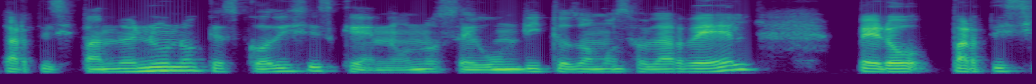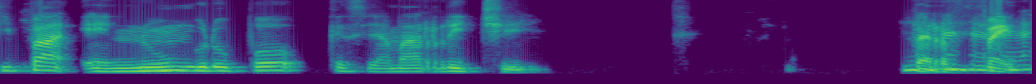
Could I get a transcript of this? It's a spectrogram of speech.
participando en uno que es Códicis, que en unos segunditos vamos a hablar de él, pero participa en un grupo que se llama Richie. Perfecto.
